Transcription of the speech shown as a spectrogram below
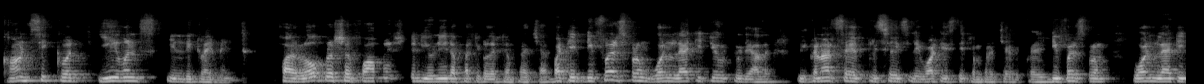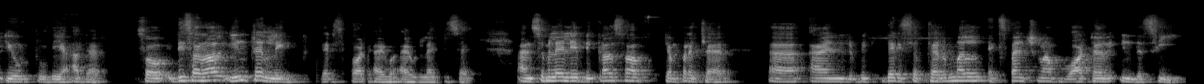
consequent events in the climate. For low pressure formation, you need a particular temperature, but it differs from one latitude to the other. We cannot say precisely what is the temperature. It differs from one latitude to the other. So these are all interlinked. That's what I, I would like to say. And similarly, because of temperature, uh, and there is a thermal expansion of water in the sea.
